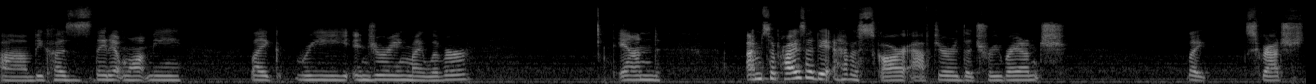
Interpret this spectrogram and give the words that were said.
um, because they didn't want me like re-injuring my liver. And I'm surprised I didn't have a scar after the tree branch like scratched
